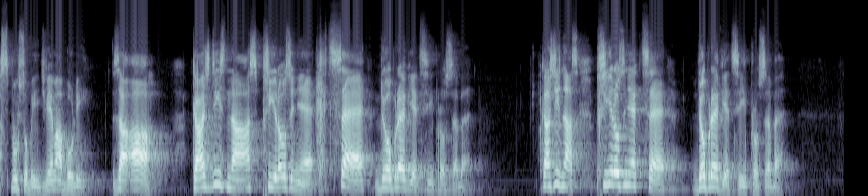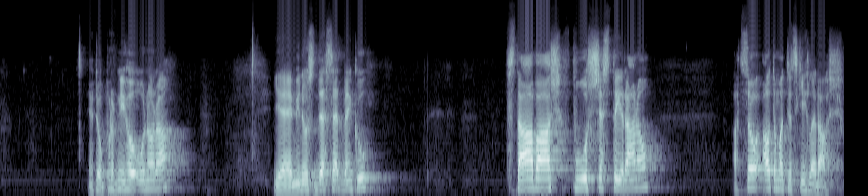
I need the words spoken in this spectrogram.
způsoby, dvěma body. Za A. Každý z nás přirozeně chce dobré věci pro sebe. Každý z nás přirozeně chce dobré věci pro sebe. Je to 1. února, je minus 10 venku, vstáváš v půl šestý ráno a co automaticky hledáš?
